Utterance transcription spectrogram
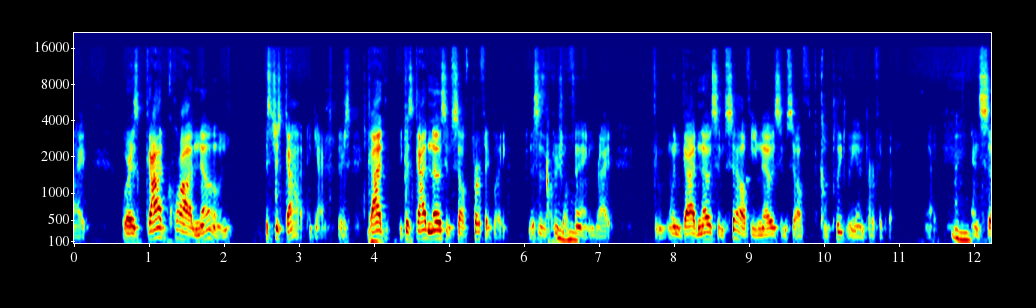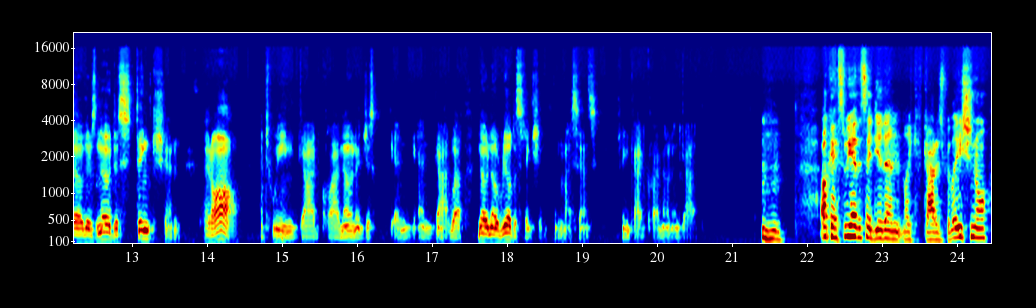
right? Whereas God qua known is just God again. There's God because God knows himself perfectly. This is the crucial Mhm. thing, right? When God knows himself, he knows himself completely and perfectly. Mhm. And so there's no distinction at all between God qua known and just and, and God. Well, no, no real distinction in my sense between God qua known and God. hmm Okay, so we have this idea then, like if God is relational,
